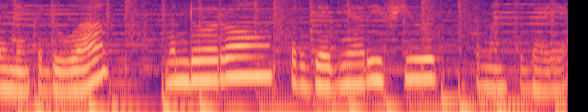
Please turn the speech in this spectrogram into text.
Dan yang kedua, mendorong terjadinya review teman sebaya.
